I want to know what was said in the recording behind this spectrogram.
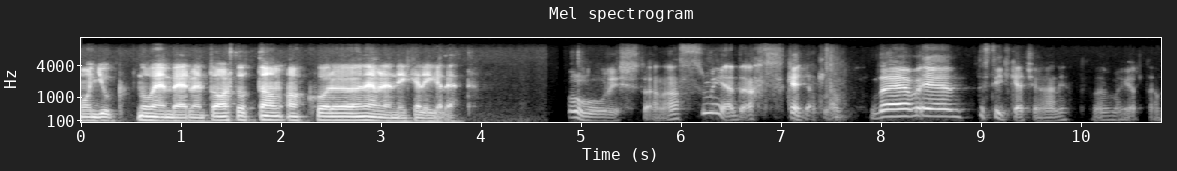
mondjuk novemberben tartottam, akkor nem lennék elégedett. Úristen, az milyen, de az kegyetlen. De ezt így kell csinálni, megértem.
